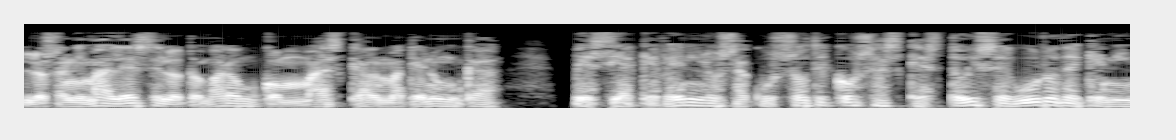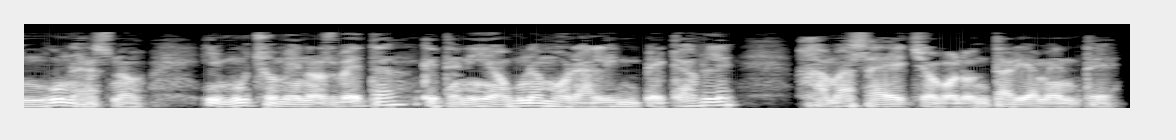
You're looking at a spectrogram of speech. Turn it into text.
Los animales se lo tomaron con más calma que nunca, pese a que Ben los acusó de cosas que estoy seguro de que ningún asno, y mucho menos Beta, que tenía una moral impecable, jamás ha hecho voluntariamente.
